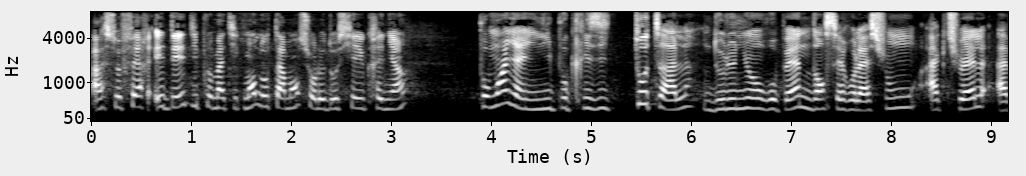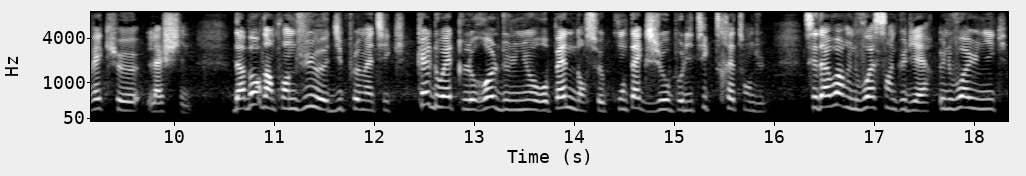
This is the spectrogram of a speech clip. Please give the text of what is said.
à se faire aider diplomatiquement, notamment sur le dossier ukrainien? Pour moi, il y a une hypocrisie totale de l'Union européenne dans ses relations actuelles avec la Chine. D'abord d'un point de vue diplomatique. Quel doit être le rôle de l'Union européenne dans ce contexte géopolitique très tendu? C'est d'avoir une voix singulière, une voix unique,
